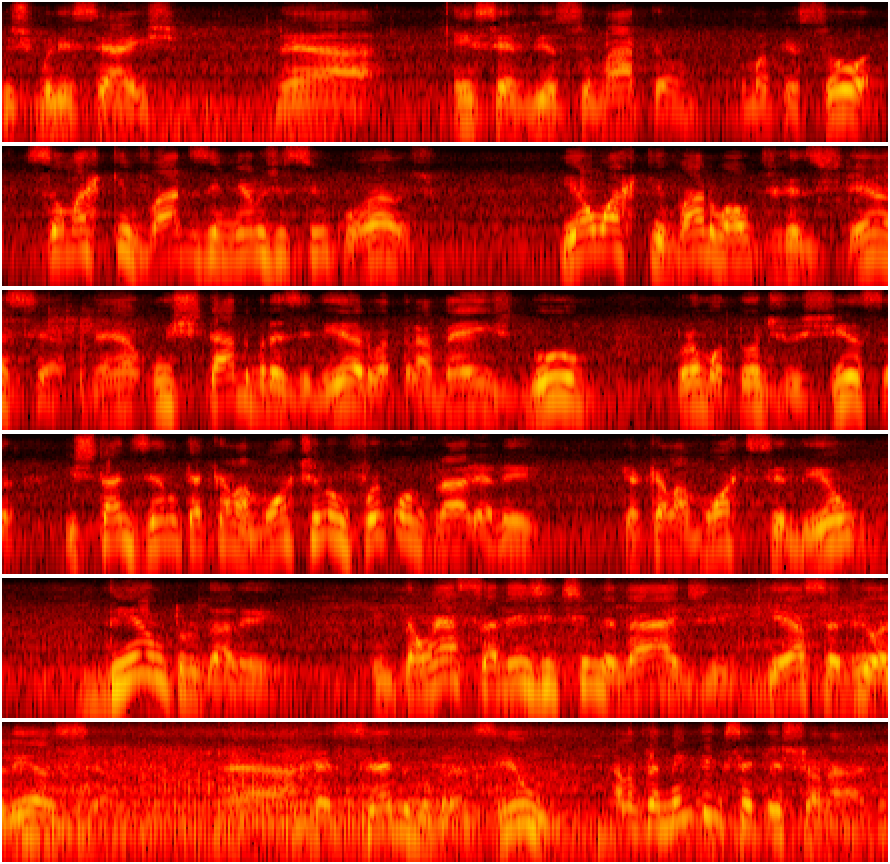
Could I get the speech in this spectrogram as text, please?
os policiais né, em serviço matam uma pessoa, são arquivados em menos de cinco anos. E ao arquivar o auto de resistência, né, o Estado brasileiro, através do promotor de justiça, está dizendo que aquela morte não foi contrária à lei, que aquela morte se deu dentro da lei. Então, essa legitimidade que essa violência é, recebe no Brasil, ela também tem que ser questionada.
